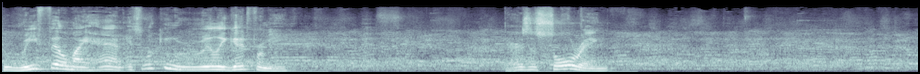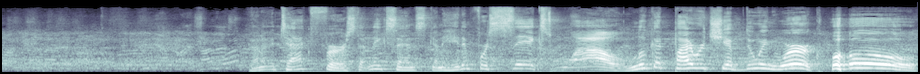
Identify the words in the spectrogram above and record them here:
to refill my hand. It's looking really good for me. There's a Sol Ring. Gonna attack first. That makes sense. Gonna hit him for six. Wow. Look at Pirate Ship doing work. Whoa.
